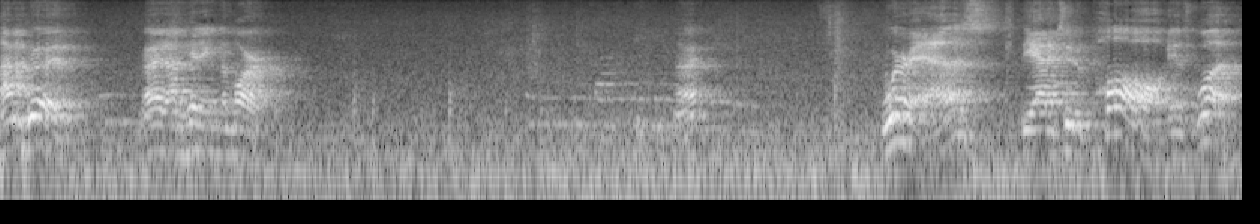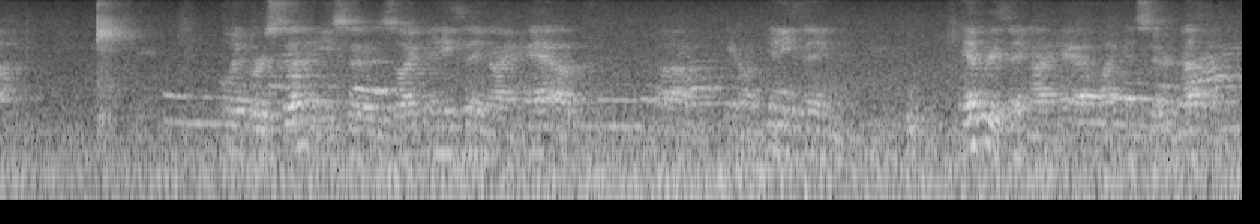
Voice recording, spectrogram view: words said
I'm good, right? I'm hitting the mark. All right? Whereas the attitude of Paul is what? Well, in verse 7, he says, like anything I have, uh, you know, anything, everything I have, I consider nothing.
